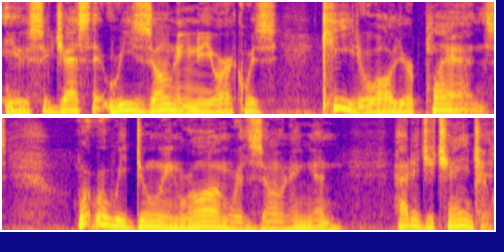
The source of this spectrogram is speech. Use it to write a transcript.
you suggest that rezoning New York was key to all your plans. What were we doing wrong with zoning and how did you change it?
